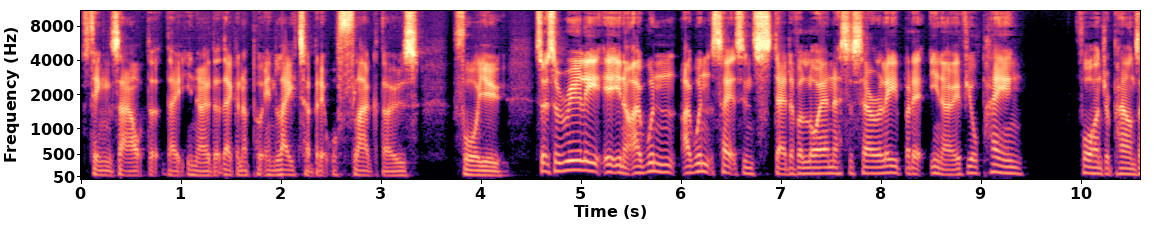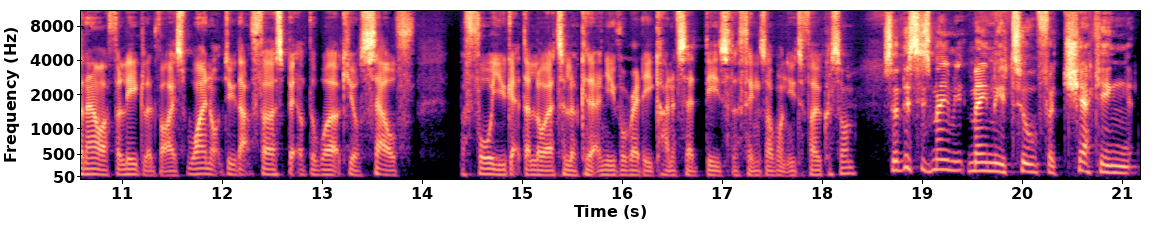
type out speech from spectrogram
things out that they you know that they're going to put in later but it will flag those for you. So it's a really you know i wouldn't i wouldn't say it's instead of a lawyer necessarily but it you know if you're paying 400 pounds an hour for legal advice why not do that first bit of the work yourself before you get the lawyer to look at it and you've already kind of said these are the things i want you to focus on So this is mainly mainly a tool for checking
